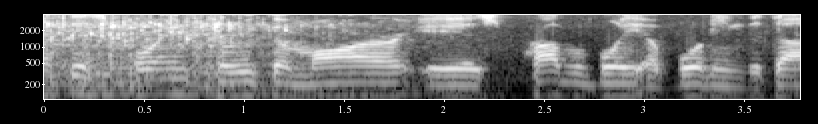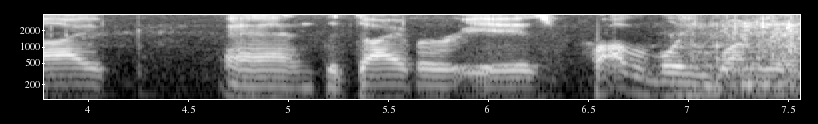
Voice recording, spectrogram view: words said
At this point, Tariq Omar is probably aborting the dive, and the diver is probably wondering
